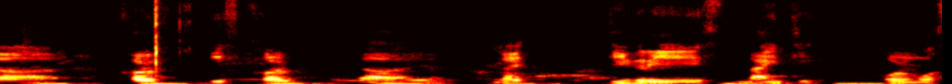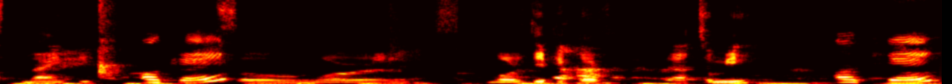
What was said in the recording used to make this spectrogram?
uh, curve. This curve, uh, yeah, like degree is 90, almost 90. Okay, So more more difficult yeah, to me. okay,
